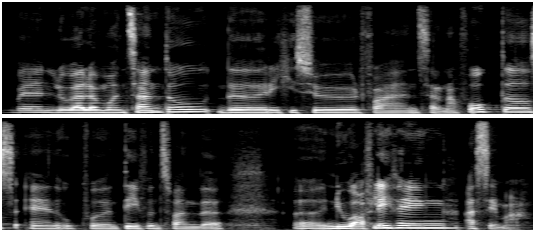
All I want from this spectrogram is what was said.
Ik ben Luella Monsanto, de regisseur van Serena Folktales en ook van, tevens van de eh, nieuwe aflevering Asema.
